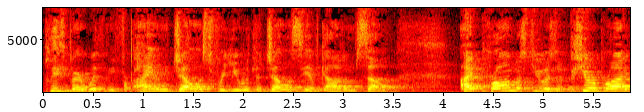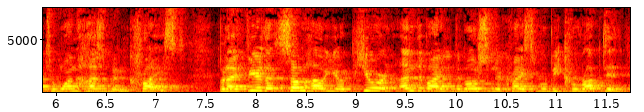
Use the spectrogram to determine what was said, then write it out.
Please bear with me, for I am jealous for you with the jealousy of God Himself. I promised you as a pure bride to one husband, Christ. But I fear that somehow your pure and undivided devotion to Christ will be corrupted,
